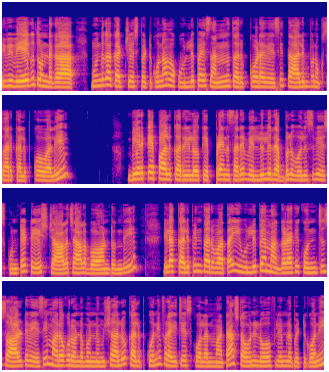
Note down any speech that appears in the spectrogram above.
ఇవి వేగుతుండగా ముందుగా కట్ చేసి పెట్టుకున్న ఒక ఉల్లిపాయ సన్న తరుగు కూడా వేసి తాలింపును ఒకసారి కలుపుకోవాలి. బీరకాయ పాలు కర్రీలోకి ఎప్పుడైనా సరే వెల్లుల్లి రెబ్బలు ఒలిసి వేసుకుంటే టేస్ట్ చాలా చాలా బాగుంటుంది. ఇలా కలిపిన తర్వాత ఈ ఉల్లిపాయ మగ్గడానికి కొంచెం సాల్ట్ వేసి మరొక రెండు మూడు నిమిషాలు కలుపుకొని ఫ్రై చేసుకోవాలన్నమాట. స్టవ్ని లో ఫ్లేమ్లో పెట్టుకొని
